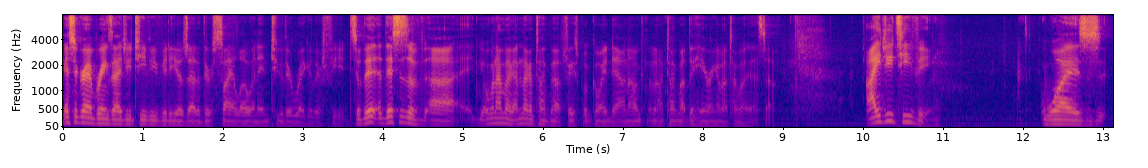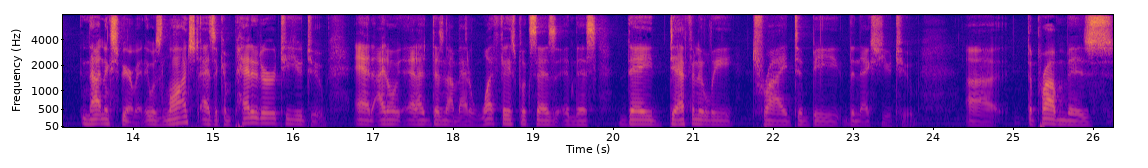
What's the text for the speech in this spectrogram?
Instagram brings IGTV videos out of their silo and into their regular feed. So th- this is a. Uh, when I'm, I'm not going to talk about Facebook going down. I'm not talking about the hearing. I'm not talking about that stuff. IGTV was not an experiment. It was launched as a competitor to YouTube, and I don't. And it does not matter what Facebook says in this. They definitely tried to be the next YouTube. Uh, the problem is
